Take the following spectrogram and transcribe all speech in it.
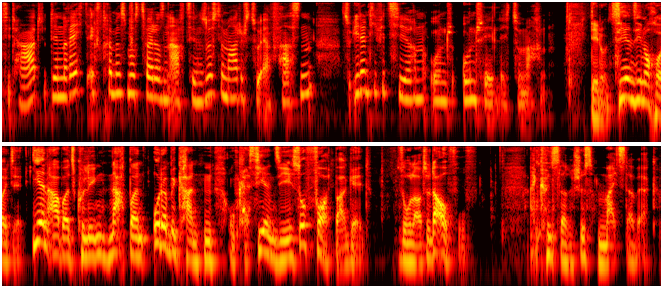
Zitat, den Rechtsextremismus 2018 systematisch zu erfassen, zu identifizieren und unschädlich zu machen. Denunzieren Sie noch heute Ihren Arbeitskollegen, Nachbarn oder Bekannten und kassieren Sie sofort Bargeld. So lautet der Aufruf. Ein künstlerisches Meisterwerk.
